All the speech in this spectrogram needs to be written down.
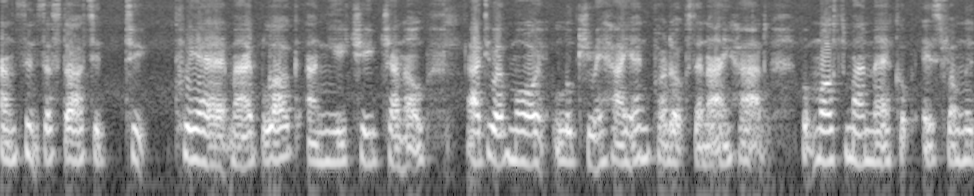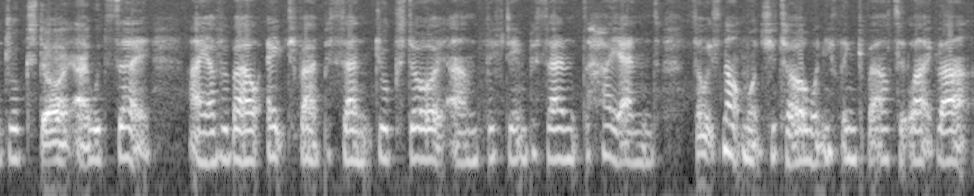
and since I started to create my blog and YouTube channel I do have more luxury high-end products than I had but most of my makeup is from the drugstore I would say I have about 85% drugstore and 15% high-end so it's not much at all when you think about it like that.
